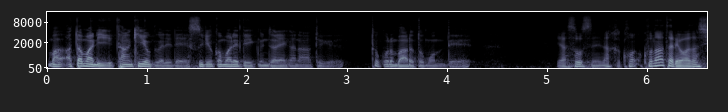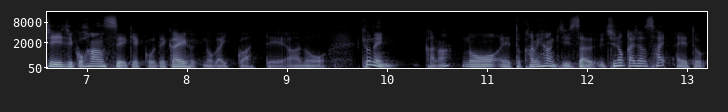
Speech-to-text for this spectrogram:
まあ、頭に短期力が出て刷り込まれていくんじゃないかなというところもあると思うんでいやそうですねなんかここの辺り私自己反省結構でかいのが1個あってあの去年かなの、えー、と上半期実はうちの会社さい、えー、と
